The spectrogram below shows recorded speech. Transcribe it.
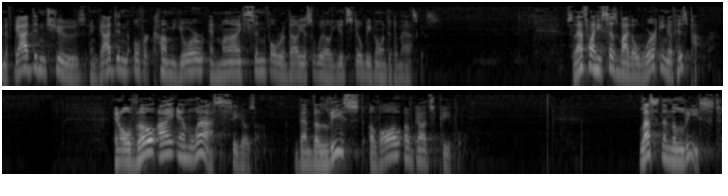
And if God didn't choose and God didn't overcome your and my sinful, rebellious will, you'd still be going to Damascus. So that's why he says, by the working of his power. And although I am less, he goes on, than the least of all of God's people, less than the least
